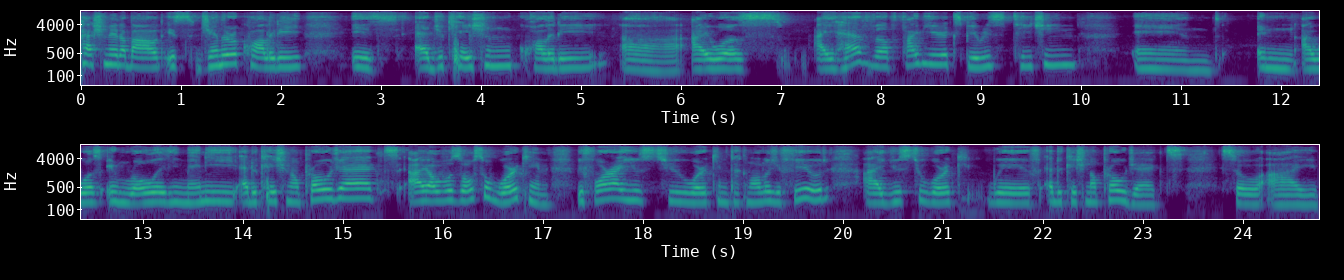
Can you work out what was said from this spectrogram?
passionate about is gender equality is education quality. Uh, I was I have a five year experience teaching, and and I was enrolled in many educational projects. I was also working before I used to work in technology field. I used to work with educational projects. So I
